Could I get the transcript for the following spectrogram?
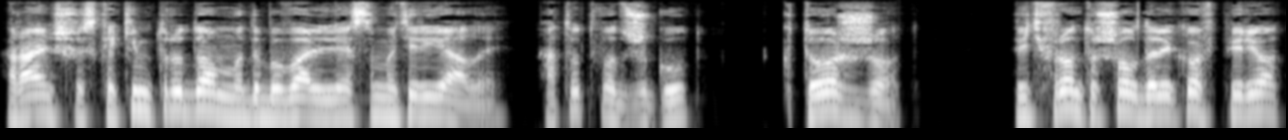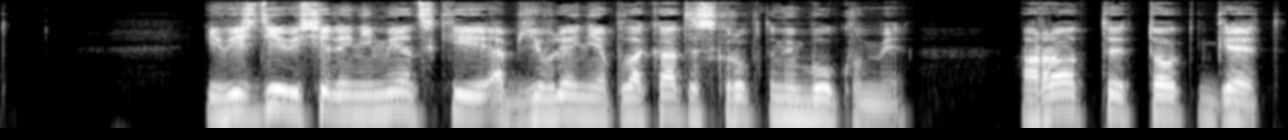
Раньше с каким трудом мы добывали лесоматериалы, а тут вот жгут. Кто жжет? Ведь фронт ушел далеко вперед. И везде висели немецкие объявления-плакаты с крупными буквами «Ротте тот гет».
